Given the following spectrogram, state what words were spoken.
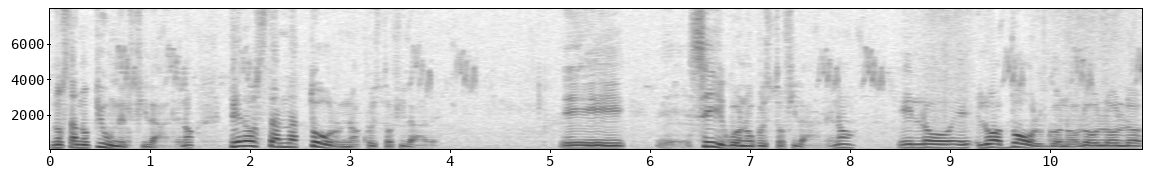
non stanno più nel filare, no? però stanno attorno a questo filare e, e seguono questo filare no? e, lo, e, lo, avvolgono, lo, lo,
